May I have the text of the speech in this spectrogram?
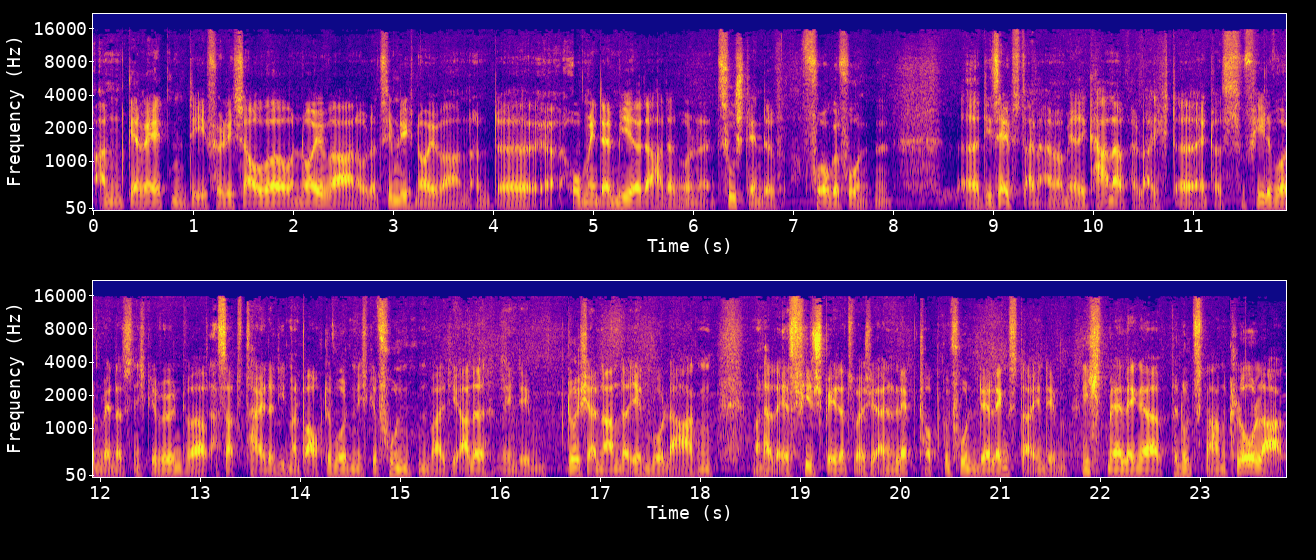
an Geräten, die völlig sauber und neu waren oder ziemlich neu waren. Und äh, oben in der Mir, da hat er nur Zustände vorgefunden. Äh, die selbst einem Amerikaner vielleicht äh, etwas zu viel wurden, wenn das nicht gewöhnt war. Ersatzteile, die man brauchte, wurden nicht gefunden, weil die alle in dem Durcheinander irgendwo lagen. Man hat erst viel später zum Beispiel einen Laptop gefunden, der längst da in dem nicht mehr länger benutzbaren Klo lag.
